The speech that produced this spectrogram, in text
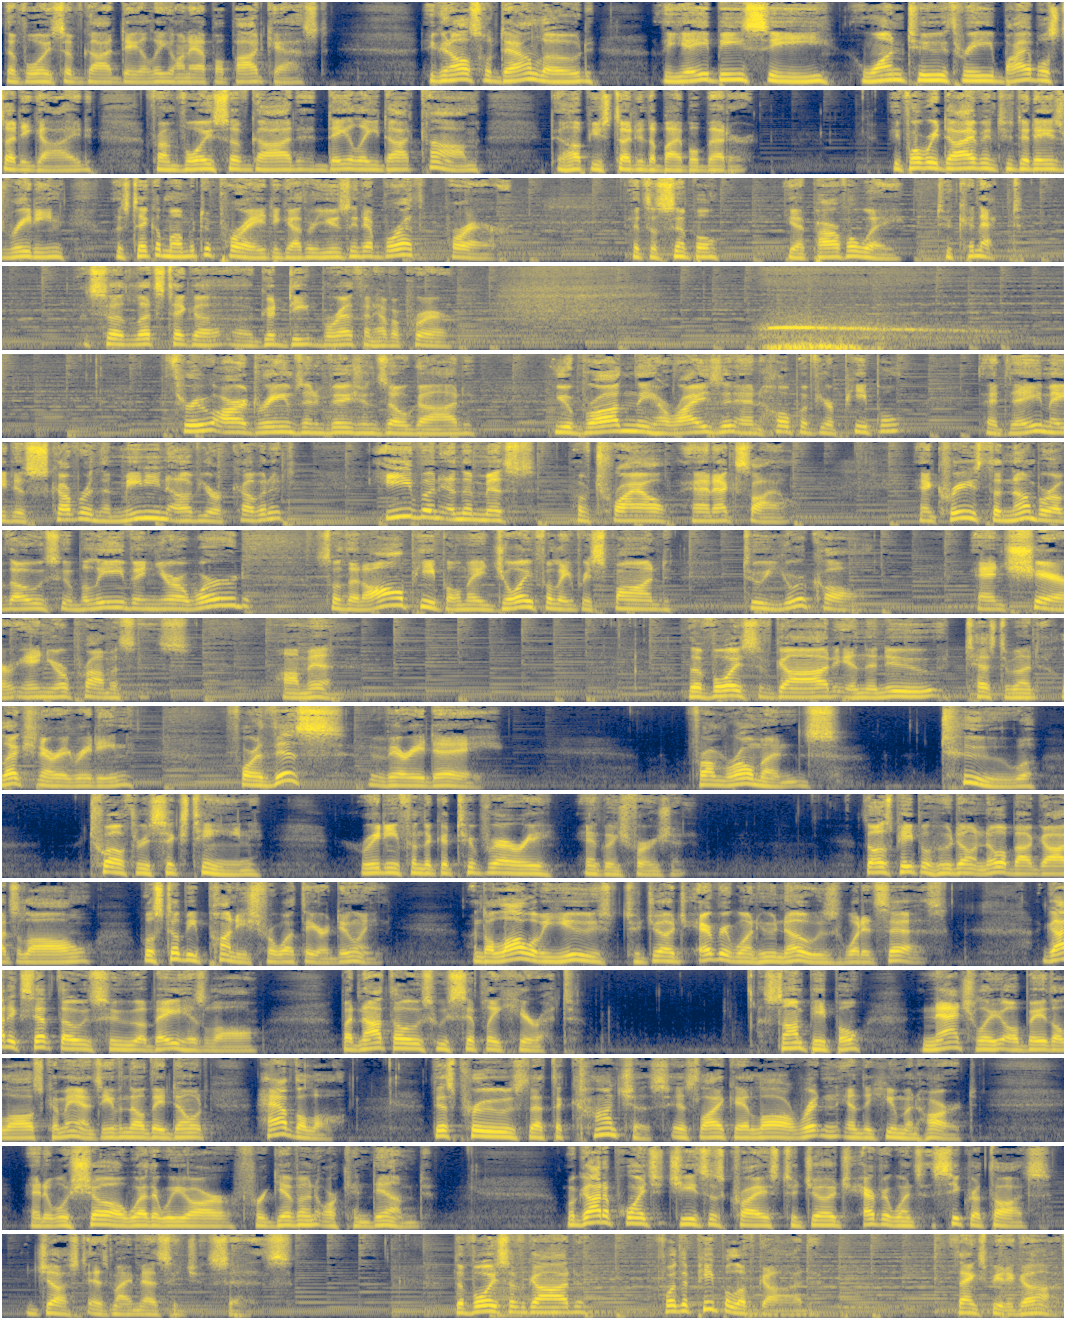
the Voice of God Daily on Apple Podcast. You can also download the ABC 123 Bible Study Guide from voiceofgoddaily.com to help you study the Bible better. Before we dive into today's reading, let's take a moment to pray together using a breath prayer. It's a simple yet powerful way to connect. So uh, let's take a, a good deep breath and have a prayer. Through our dreams and visions, O God, you broaden the horizon and hope of your people that they may discover the meaning of your covenant, even in the midst of trial and exile. Increase the number of those who believe in your word so that all people may joyfully respond to your call and share in your promises. Amen the voice of God in the New Testament lectionary reading for this very day from Romans 2 12 through 16, reading from the Contemporary English Version. Those people who don't know about God's law will still be punished for what they are doing, and the law will be used to judge everyone who knows what it says. God accepts those who obey his law but not those who simply hear it. Some people naturally obey the law's commands, even though they don't have the law. This proves that the conscience is like a law written in the human heart, and it will show whether we are forgiven or condemned. When God appoints Jesus Christ to judge everyone's secret thoughts, just as my message says. The voice of God for the people of God. Thanks be to God.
